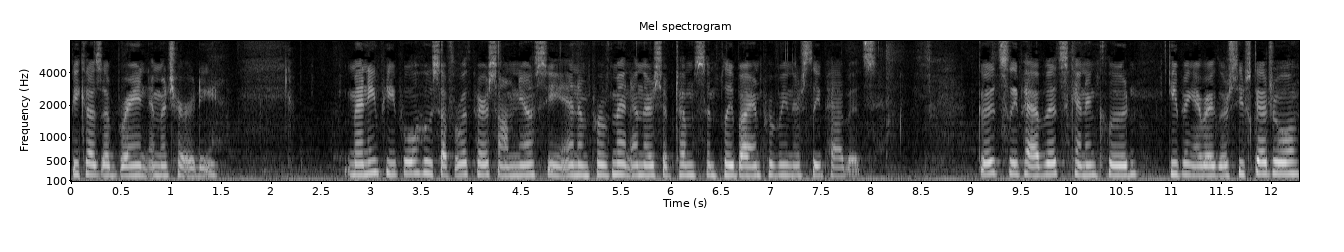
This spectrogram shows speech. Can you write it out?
because of brain immaturity. Many people who suffer with parasomnia see an improvement in their symptoms simply by improving their sleep habits. Good sleep habits can include keeping a regular sleep schedule,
